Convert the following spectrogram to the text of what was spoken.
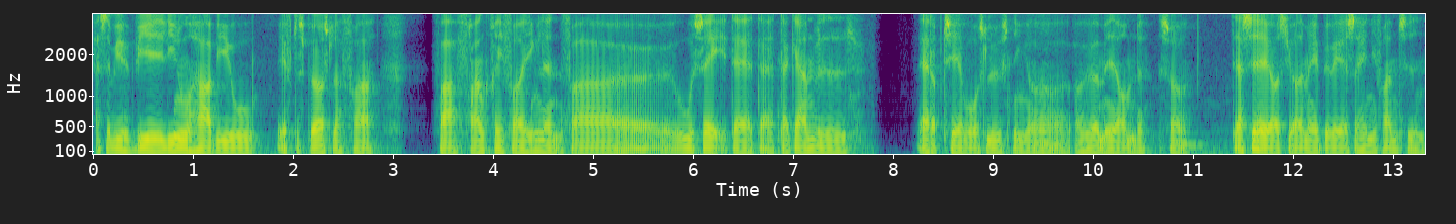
altså vi, vi, lige nu har vi jo efterspørgsler fra, fra Frankrig, fra England, fra øh, USA, der, der, der gerne vil adoptere vores løsning og, og høre mere om det. Så der ser jeg også JMA bevæge sig hen i fremtiden.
